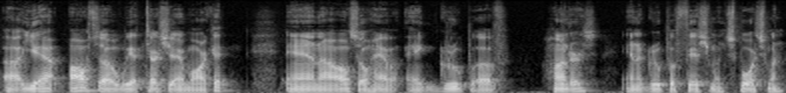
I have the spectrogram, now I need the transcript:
Uh, yeah. Also, we're a tertiary market, and I also have a group of hunters and a group of fishermen, sportsmen,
